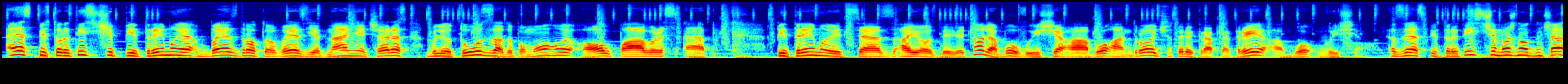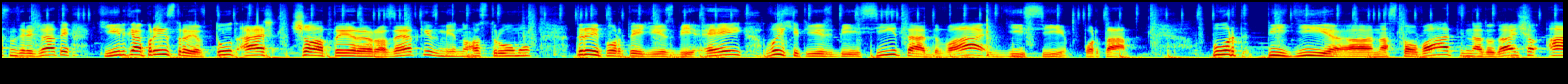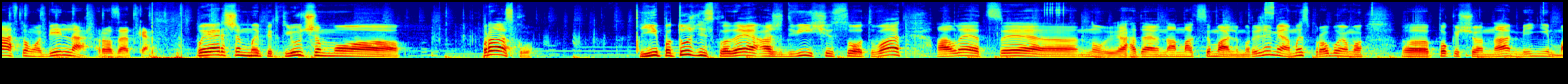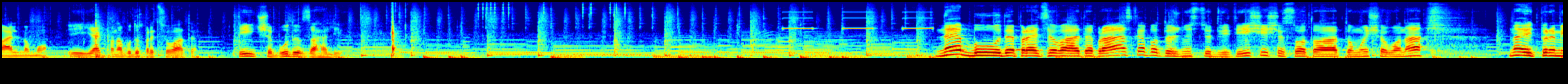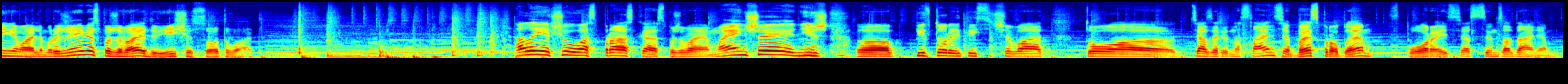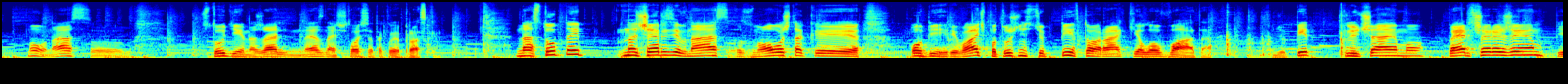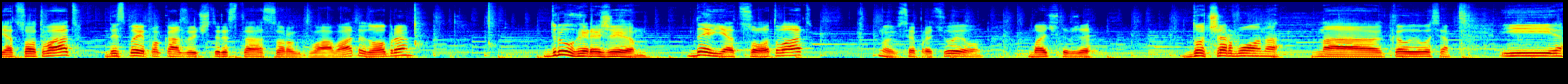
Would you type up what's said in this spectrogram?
S1500 підтримує бездротове з'єднання через Bluetooth за допомогою All Powers App. Підтримується з iOS 9.0 або вище, або Android 4.3 або вище. З S1500 можна одночасно заряджати кілька пристроїв. Тут аж 4 розетки змінного струму, 3 порти USB-A, вихід USB-C та 2 DC порта. Порт PD е, на 100 Вт і на додачу автомобільна розетка. Першим ми підключимо праску. Її потужність складає аж 2600 Вт, але це, е, ну, я гадаю, на максимальному режимі, а ми спробуємо е, поки що на мінімальному. І як вона буде працювати. І чи буде взагалі. Не буде працювати праска потужністю 2600 Вт, тому що вона навіть при мінімальному режимі споживає 2600 Вт. Але якщо у вас праска споживає менше, ніж е, півтори тисячі Вт, то е, ця зарядна станція без проблем впорається з цим завданням. Ну, у нас е, в студії, на жаль, не знайшлося такої праски. Наступний на черзі в нас знову ж таки обігрівач потужністю 1,5 кВт. Підключаємо перший режим 500 Вт. Дисплей показує 442 Вт. Добре. Другий режим 900 Вт. Ну і все працює. вон, Бачите, вже до червона накалилося. І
